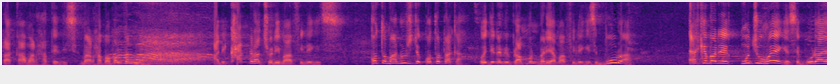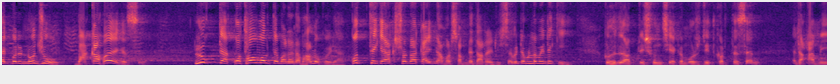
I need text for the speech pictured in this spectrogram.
টাকা আমার হাতে দিছে। মার হাবা বলবেন না। আমি খাগড়াছড়ি মাহফিলে গেছি। কত মানুষ যে কত টাকা? ওই দিন আমি ব্রাহ্মণবাড়িয়া মাহফিলে গেছি। বুড়া, একেবারে উঁচু হয়ে গেছে। বুড়া একবারে নজু, বাঁকা হয়ে গেছে। লোকটা কথাও বলতে পারে না ভালো কইরা। কোত্থেকে একশো টাকা আইনে আমার সামনে দাঁড়ায় রয়েছে আমি এটা বললাম, এটা কি? হুজুর, আপনি শুনছি একটা মসজিদ করতেছেন। এটা আমি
